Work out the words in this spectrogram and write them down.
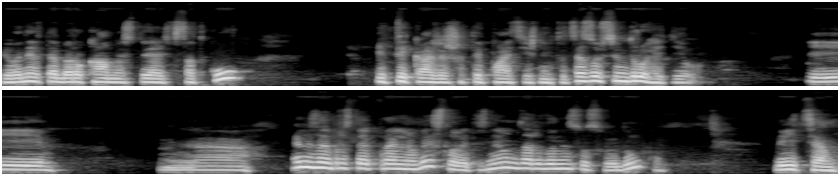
і вони в тебе роками стоять в садку, і ти кажеш, що ти пасічник, то це зовсім друге діло. І е, я не знаю просто, як правильно висловитись, я вам зараз донесу свою думку. Дивіться,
